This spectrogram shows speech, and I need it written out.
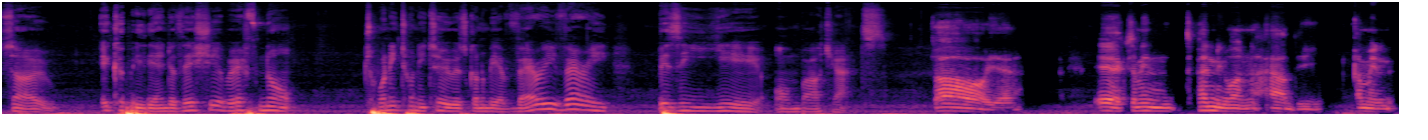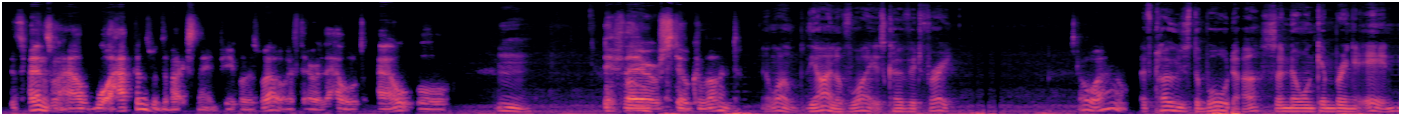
So it could be the end of this year, but if not, 2022 is going to be a very, very busy year on bar chats. Oh, yeah. Yeah, because I mean, depending on how the, I mean, it depends on how what happens with the vaccinated people as well. If they're held out or Mm. if they're still confined. Well, the Isle of Wight is COVID free. Oh wow. They've closed the border so no one can bring it in.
